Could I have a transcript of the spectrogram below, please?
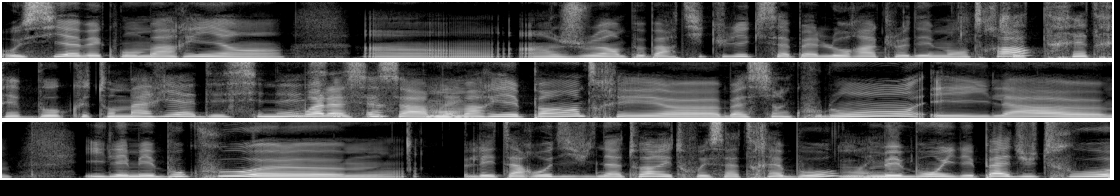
aussi avec mon mari un, un, jeu un peu particulier qui s'appelle l'oracle des mantras. Qui très très beau, que ton mari a dessiné. Voilà, c'est ça. Mon mari est peintre et Bastien Coulon et il a, il aimait beaucoup les tarots divinatoires. Il trouvait ça très beau, mais bon, il n'est pas du tout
